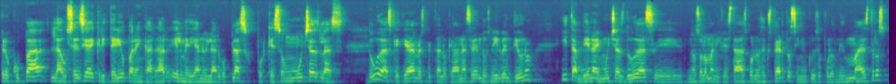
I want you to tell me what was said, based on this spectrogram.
preocupa la ausencia de criterio para encarar el mediano y largo plazo, porque son muchas las dudas que quedan respecto a lo que van a hacer en 2021 y también hay muchas dudas, eh, no solo manifestadas por los expertos, sino incluso por los mismos maestros,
